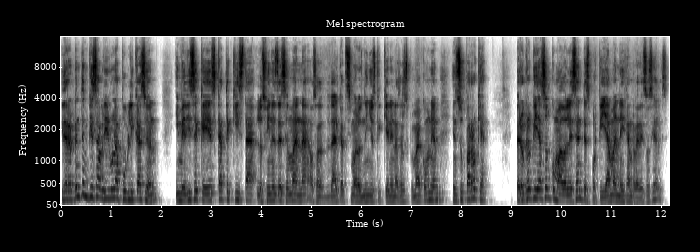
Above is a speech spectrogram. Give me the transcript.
de repente empieza a abrir una publicación y me dice que es catequista los fines de semana, o sea, da el catecismo a los niños que quieren hacer su primera comunión en su parroquia. Pero creo que ya son como adolescentes porque ya manejan redes sociales.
